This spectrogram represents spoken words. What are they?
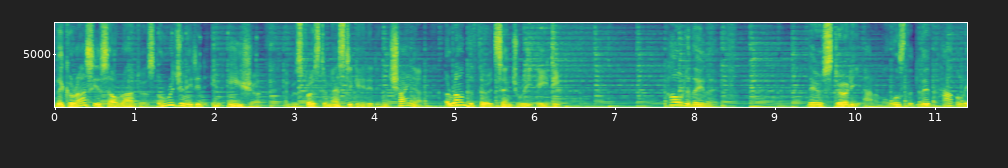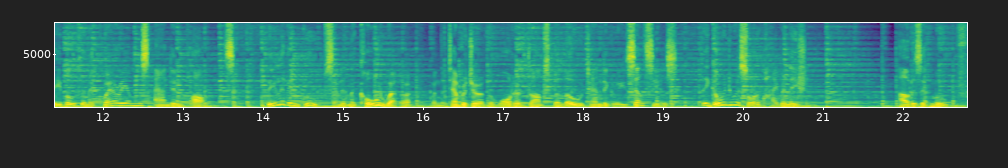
The Carassius auratus originated in Asia and was first domesticated in China around the 3rd century AD. How do they live? They're sturdy animals that live happily both in aquariums and in ponds. They live in groups and in the cold weather, when the temperature of the water drops below 10 degrees Celsius, they go into a sort of hibernation. How does it move?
